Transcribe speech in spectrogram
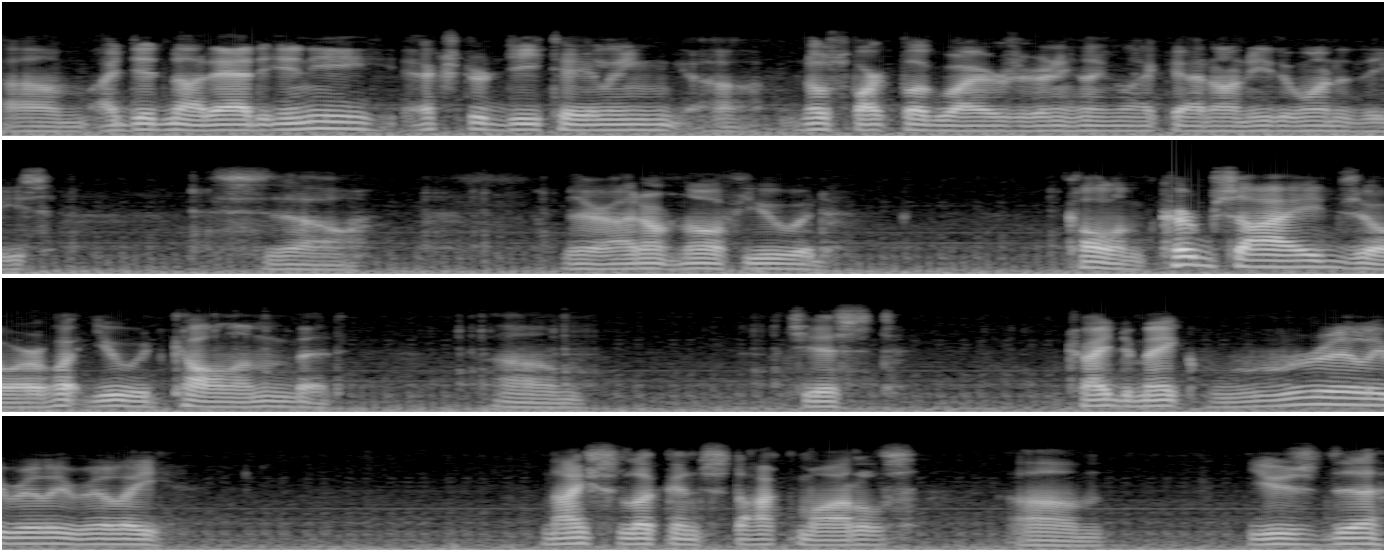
um, I did not add any extra detailing uh, no spark plug wires or anything like that on either one of these so there I don't know if you would call them curbsides or what you would call them, but um, just tried to make really, really, really nice looking stock models. Um, used the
